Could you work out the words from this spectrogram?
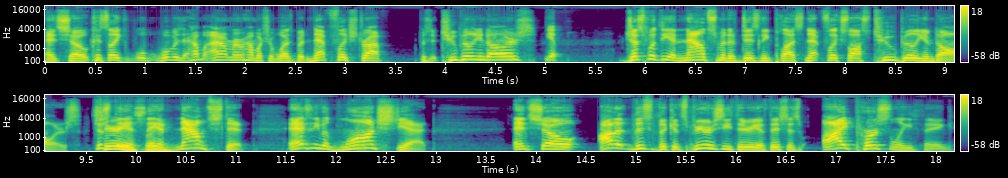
and so because like what was it, how I don't remember how much it was, but Netflix dropped was it two billion dollars? yep. Just with the announcement of Disney Plus, Netflix lost two billion dollars. Just they- Seriously. they, announced it. It hasn't even launched yet. And so on a, this the conspiracy theory of this is I personally think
